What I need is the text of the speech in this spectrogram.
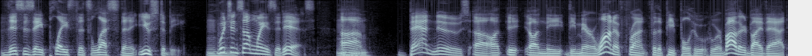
this is a place that's less than it used to be, which in some ways it is. Um, bad news uh, on, on the the marijuana front for the people who who are bothered by that.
